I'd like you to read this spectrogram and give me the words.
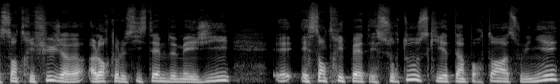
centrifuge, alors que le système de Meiji est centripète. Et surtout, ce qui est important à souligner,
